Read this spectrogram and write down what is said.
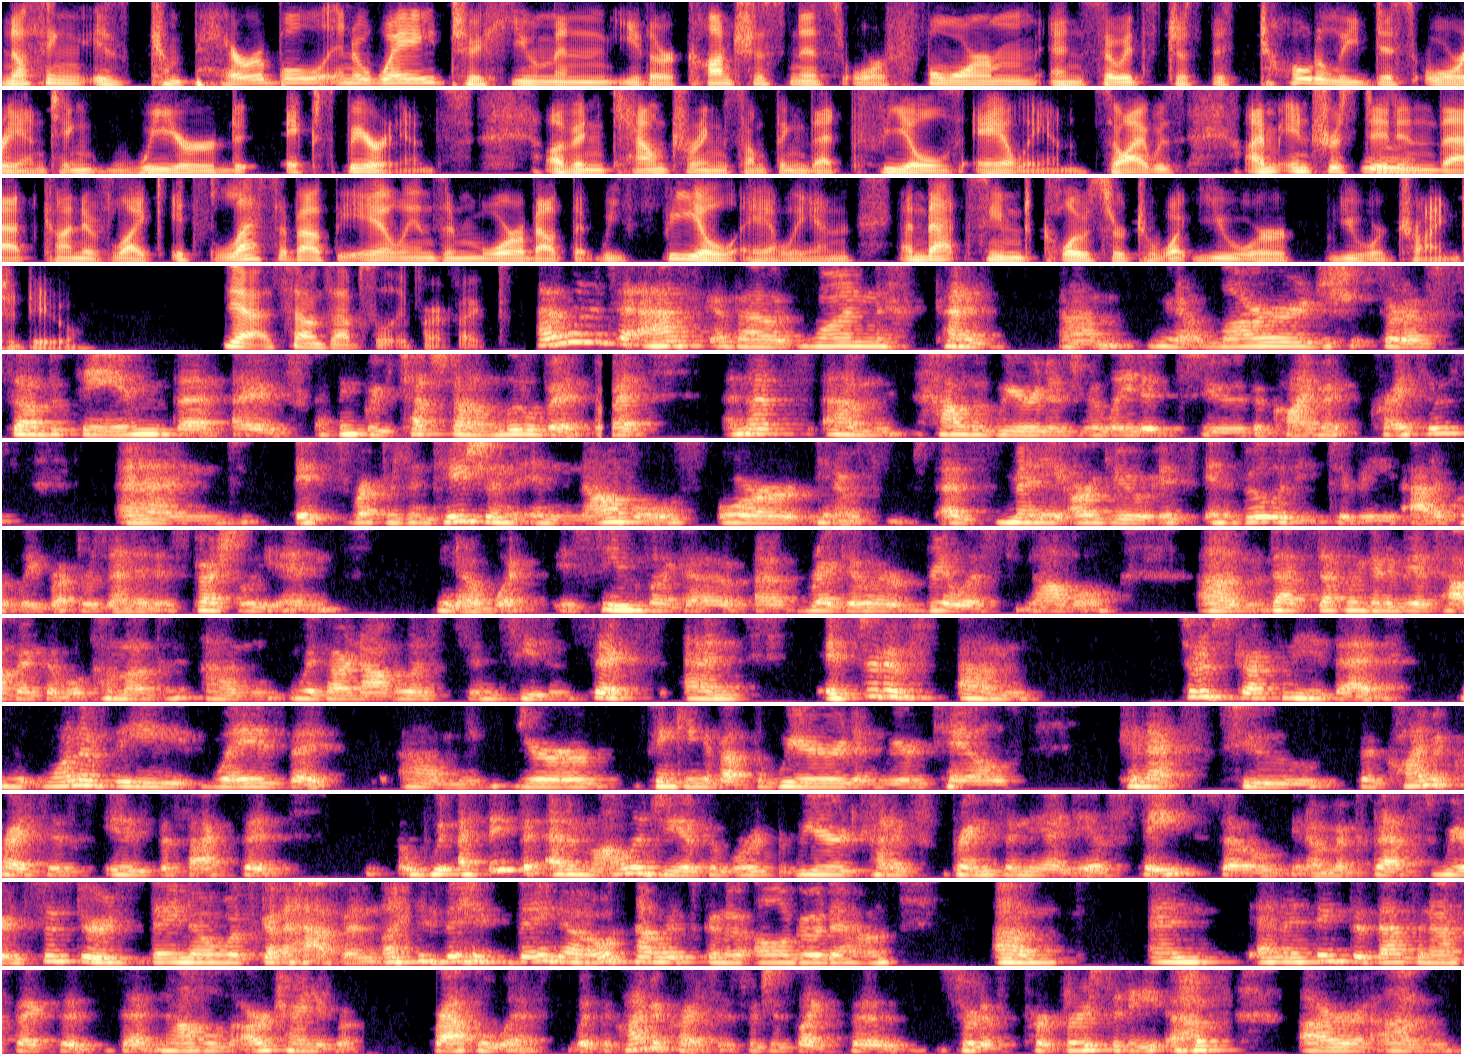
nothing is comparable in a way to human either consciousness or form and so it's just this totally disorienting weird experience of encountering something that feels alien. So i was i'm interested mm. in that kind of like it's less about the aliens and more about that we feel alien and that seemed closer to what you were you were trying to do. Yeah it sounds absolutely perfect. I wanted to ask about one kind of um, you know large sort of sub theme that I've I think we've touched on a little bit, but and that's um, how the weird is related to the climate crisis and its representation in novels, or you know, as many argue, its inability to be adequately represented, especially in you know what it seems like a, a regular realist novel. Um, that's definitely going to be a topic that will come up um, with our novelists in season six, and it's sort of um, sort of struck me that one of the ways that um, you're thinking about the weird and weird tales connects to the climate crisis is the fact that we, I think the etymology of the word weird kind of brings in the idea of fate. So, you know, Macbeth's weird sisters, they know what's going to happen. Like they, they know how it's going to all go down. Um, and, and I think that that's an aspect that, that novels are trying to grapple with, with the climate crisis, which is like the sort of perversity of our, um,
